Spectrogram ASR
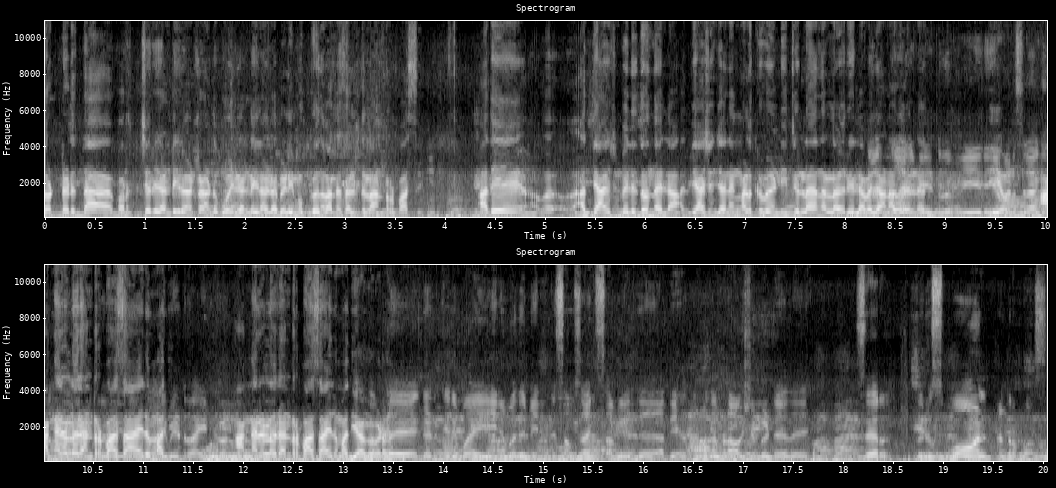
തൊട്ടടുത്ത കുറച്ചൊരു രണ്ട് കിലോമീറ്റർ ആണ്ട് പോയി. രണ്ട് കിലോമീറ്റർ വെളിമുക്ക് എന്ന് പറഞ്ഞ സ്ഥലത്തുള്ള അണ്ടർപാസ് അത് അത്യാവശ്യം വലുതൊന്നുമല്ല. അത്യാവശ്യം ജനങ്ങൾക്ക് വേണ്ടിയിട്ടുള്ള എന്നുള്ള ഒരു ലെവലാണ് അത് അങ്ങനെയുള്ള ഒരു അണ്ടർപാസ് ആയാലും മതി. അങ്ങനെയുള്ള ഒരു അണ്ടർപാസ് ആയാലും മതിയാകും അവിടെ. നമ്മൾ ഗഡ്കരിയുമായി ഇരുപത് മിനിറ്റ് സംസാരിച്ച സമയത്ത് അദ്ദേഹത്തോട് നമ്മൾ ആവശ്യപ്പെട്ടത് സർ ഒരു small underpass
